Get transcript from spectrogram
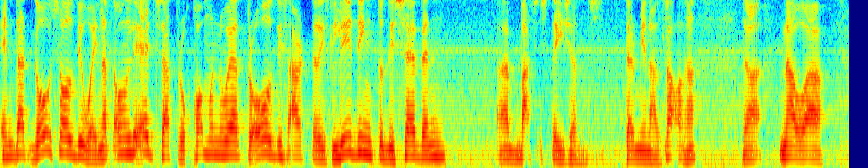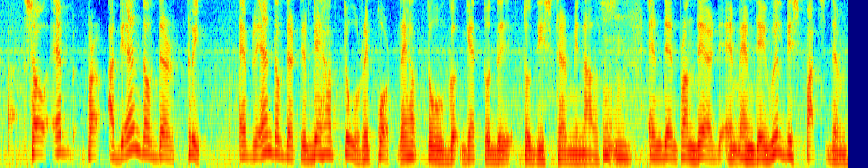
And that goes all the way, not only EDSA, through Commonwealth, through all these arteries leading to the seven uh, bus stations, terminals. No? Uh, now, uh, so at the end of their trip, every end of their trip, they have to report. They have to go, get to the to these terminals, and then from there, the MM they will dispatch them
